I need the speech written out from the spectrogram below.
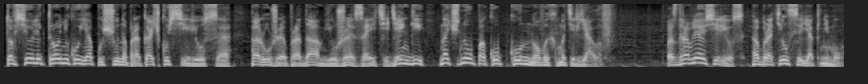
то всю электронику я пущу на прокачку Сириуса. Оружие продам и уже за эти деньги начну покупку новых материалов. «Поздравляю, Сириус», — обратился я к нему.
